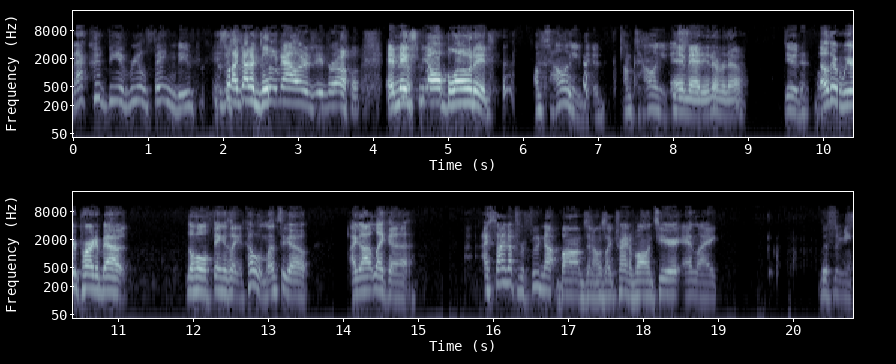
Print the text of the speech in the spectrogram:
that could be a real thing, dude. So I got a gluten allergy, bro. It makes me all bloated. I'm telling you, dude. I'm telling you. Hey man, you never know. dude. The other weird part about the whole thing is like a couple of months ago, I got like a, I signed up for Food Not Bombs and I was like trying to volunteer and like, listen to me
